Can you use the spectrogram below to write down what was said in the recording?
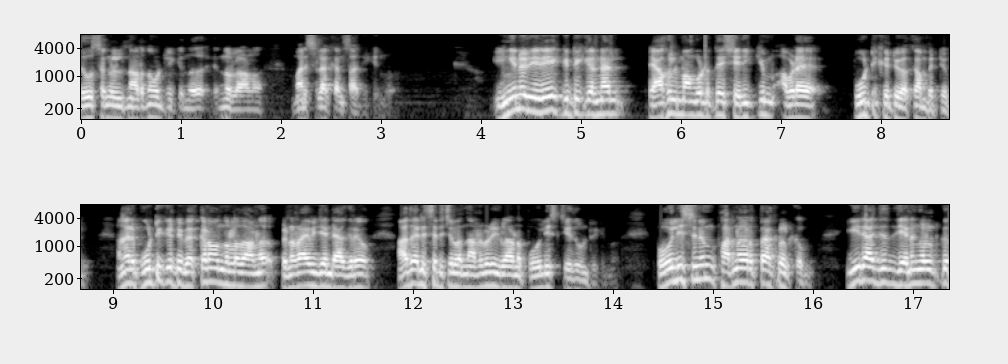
ദിവസങ്ങളിൽ നടന്നുകൊണ്ടിരിക്കുന്നത് എന്നുള്ളതാണ് മനസ്സിലാക്കാൻ സാധിക്കുന്നത്. ഇങ്ങനൊരു ഇരയെ കിട്ടിക്കഴിഞ്ഞാൽ രാഹുൽ മാങ്കൂട്ടത്തെ ശരിക്കും അവിടെ പൂട്ടിക്കെട്ടി വെക്കാൻ പറ്റും. അങ്ങനെ പൂട്ടിക്കെട്ടി വെക്കണമെന്നുള്ളതാണ് പിണറായി വിജയന്റെ ആഗ്രഹം. അതനുസരിച്ചുള്ള നടപടികളാണ് പോലീസ് ചെയ്തുകൊണ്ടിരിക്കുന്നത്. പോലീസിനും ഭരണകർത്താക്കൾക്കും ഈ രാജ്യത്ത് ജനങ്ങൾക്ക്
